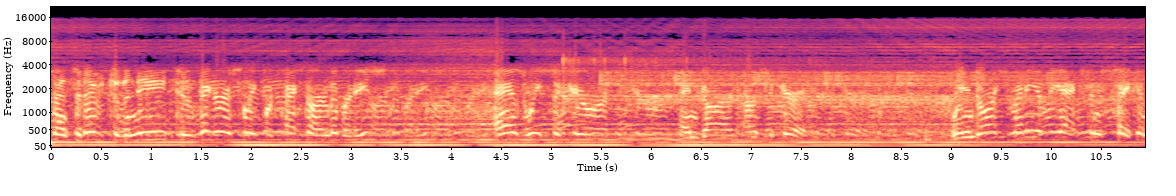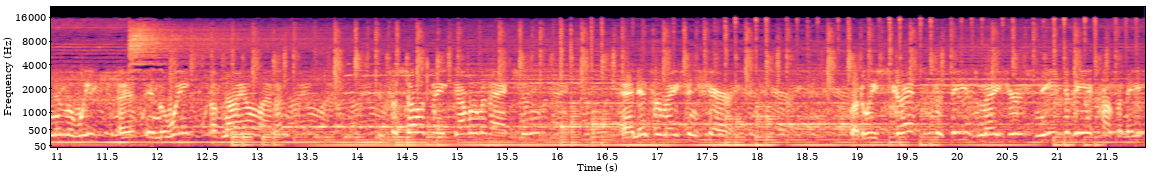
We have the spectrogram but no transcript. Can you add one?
sensitive to the need to vigorously protect our liberties as we secure and guard our security. We endorse many of the actions taken in the, week, uh, in the wake of 9-11 to facilitate government action and information sharing. But we stress that these measures need to be accompanied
